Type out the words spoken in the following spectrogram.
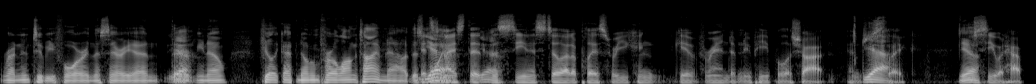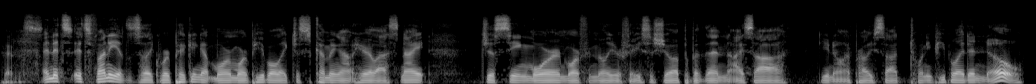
run into before in this area, and they're Yeah. you know feel like I've known them for a long time now. At this it's point, nice that yeah. the scene is still at a place where you can give random new people a shot and just Yeah. like Yeah. see what happens. And it's it's funny. It's like we're picking up more and more people. Like just coming out here last night, just seeing more and more familiar faces show up. But then I saw, you know, I probably saw twenty people I didn't know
